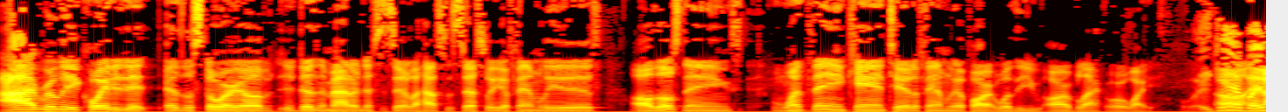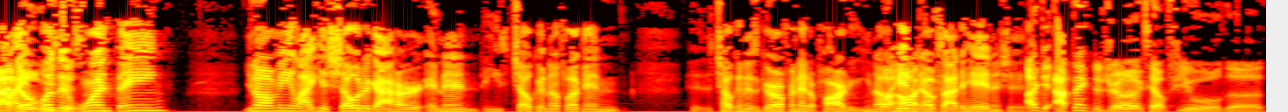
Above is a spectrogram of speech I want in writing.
I really equated it as a story of it doesn't matter necessarily how successful your family is, all those things. One thing can tear the family apart, whether you are black or white. Yeah, uh, but like, was it just, one thing? you know what I mean? Like his shoulder got hurt and then he's choking a fucking, choking his girlfriend at a party, you know, well, hitting I, upside the head and shit. I, get, I think the drugs help fuel the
